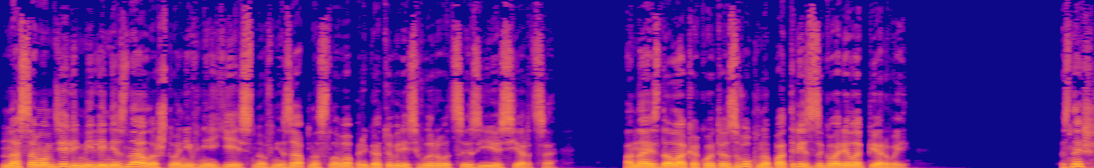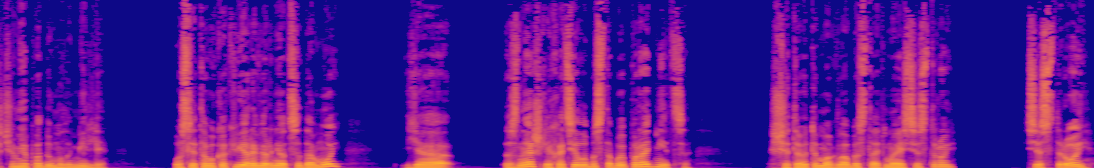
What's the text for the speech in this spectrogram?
На самом деле Милли не знала, что они в ней есть, но внезапно слова приготовились вырваться из ее сердца. Она издала какой-то звук, но Патрис заговорила первой. «Знаешь, о чем я подумала, Милли? После того, как Вера вернется домой, я, знаешь ли, хотела бы с тобой породниться. Считаю, ты могла бы стать моей сестрой». «Сестрой?»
